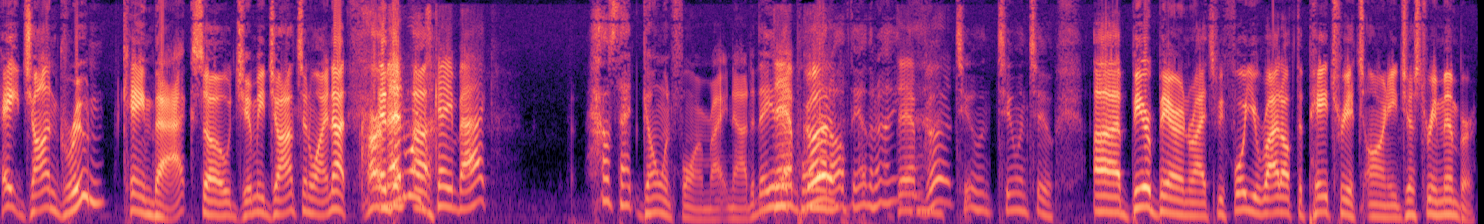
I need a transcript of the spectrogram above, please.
hey, Jon Gruden came back, so Jimmy Johnson, why not? Herm And then, Edwards uh, came back. How's that going for him right now? Did they end Damn up that good. off the other night? Damn good. Two and two and two. Uh, Beer Baron writes: Before you write off the Patriots, Arnie, just remember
